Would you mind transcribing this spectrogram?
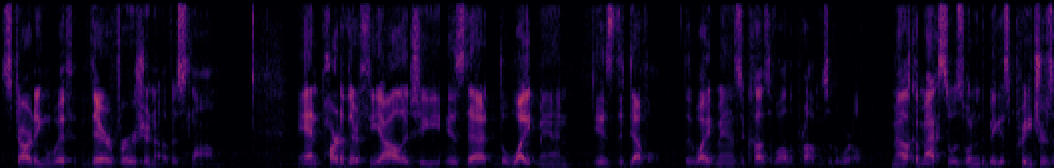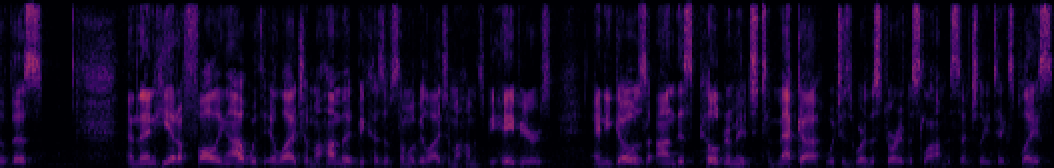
starting with their version of Islam. And part of their theology is that the white man is the devil. The white man is the cause of all the problems of the world. Malcolm X was one of the biggest preachers of this. And then he had a falling out with Elijah Muhammad because of some of Elijah Muhammad's behaviors. And he goes on this pilgrimage to Mecca, which is where the story of Islam essentially takes place.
